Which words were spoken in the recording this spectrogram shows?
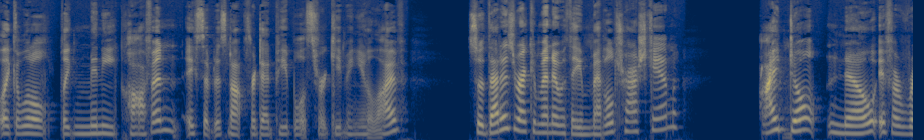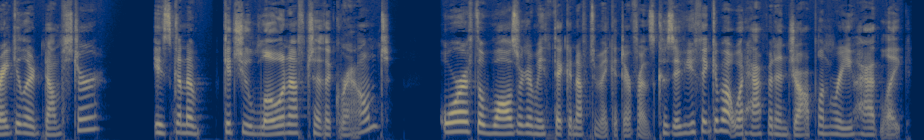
like a little like mini coffin, except it's not for dead people, it's for keeping you alive. So that is recommended with a metal trash can. I don't know if a regular dumpster is going to get you low enough to the ground or if the walls are going to be thick enough to make a difference. Because if you think about what happened in Joplin, where you had like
